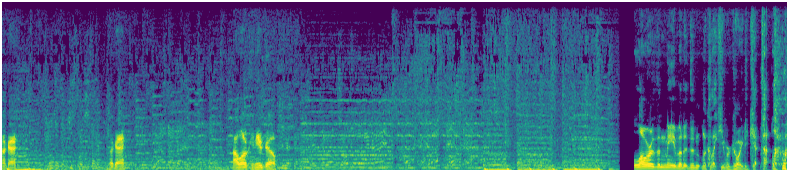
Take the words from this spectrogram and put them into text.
Okay. Okay. How low can you go? Lower than me, but it didn't look like you were going to get that low.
